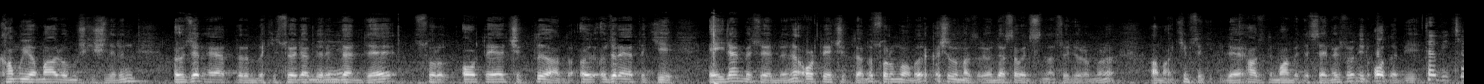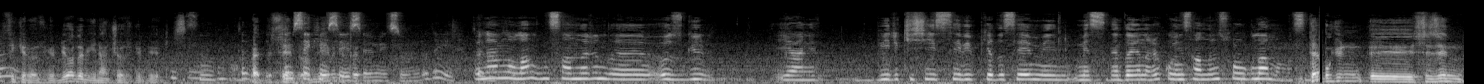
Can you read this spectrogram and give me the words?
kamuya mal olmuş kişilerin özel hayatlarındaki söylemlerinden de soru, ortaya çıktığı anda, ö- özel hayattaki eylem ve söylemlerinden ortaya çıktığı anda sorumlu olmaları kaçınılmazdır. Önder Savaş açısından söylüyorum bunu. Ama kimse de Hazreti Muhammed'e sevmek zorunda değil. O da bir Tabii ki. fikir özgürlüğü, o da bir inanç özgürlüğü. Tabii. Ben de Kimse sevmiyorum kimseyi sevmek zorunda değil. Tabii. önemli olan insanların e, özgür yani bir kişiyi sevip ya da sevmemesine dayanarak o insanların sorgulanmaması. Bugün e, sizin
